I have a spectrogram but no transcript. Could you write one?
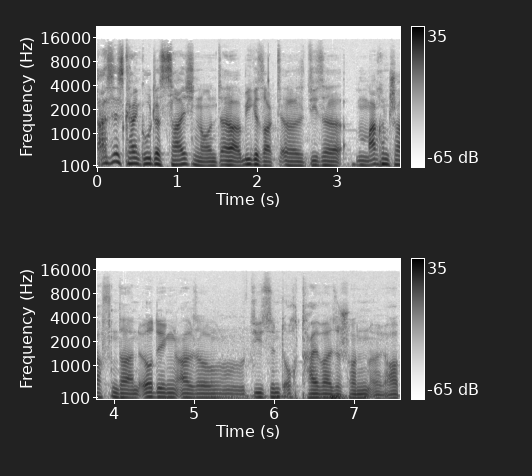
Das ist kein gutes Zeichen und äh, wie gesagt, äh, diese Machenschaften da in Uerdingen, also die sind auch teilweise schon äh, ja,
